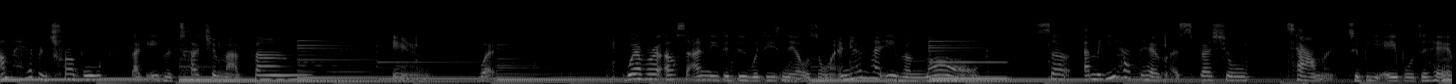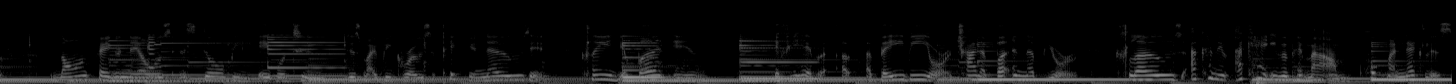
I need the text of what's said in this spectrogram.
I'm having trouble like even touching my phone and what whatever else I need to do with these nails on. And they're not even long. So I mean you have to have a special talent to be able to have long fingernails and still be able to this might be gross pick your nose and clean your butt and if you have a, a, baby or trying to button up your clothes i couldn't i can't even put my um hook my necklace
